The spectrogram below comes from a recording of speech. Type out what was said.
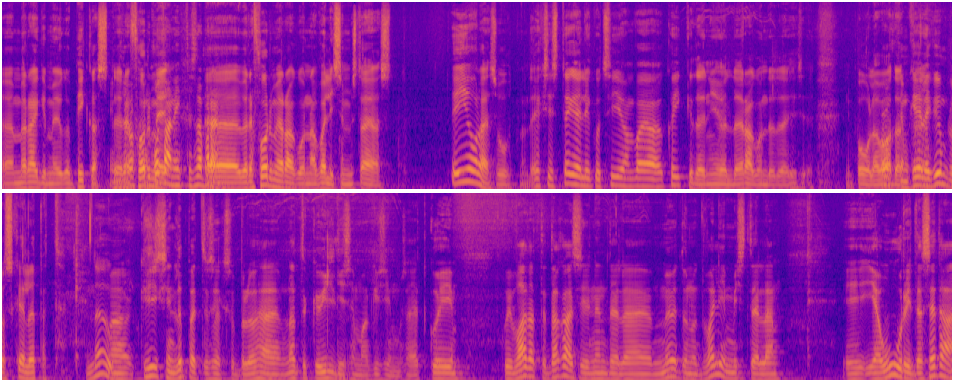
Äh, me räägime ju ka pikast reformi, äh, Reformierakonna valitsemiste ajast. Ei ole suutnud, ehk siis tegelikult siia on vaja kõikide nii-öelda erakondade poole vaadata. rohkem keelekümblust, keeleõpet. No.. ma küsiksin lõpetuseks võib-olla ühe natuke üldisema küsimuse, et kui, kui vaadata tagasi nendele möödunud valimistele ja uurida seda,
